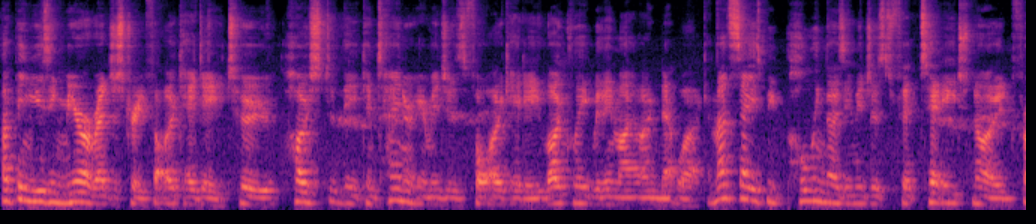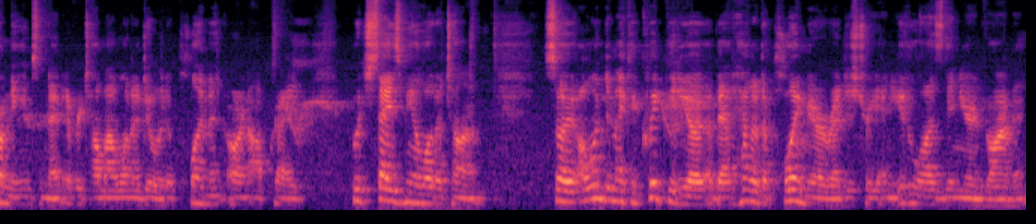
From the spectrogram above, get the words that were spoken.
I've been using Mirror Registry for OKD to host the container images for OKD locally within my own network. And that saves me pulling those images to each node from the internet every time I want to do a deployment or an upgrade, which saves me a lot of time. So I wanted to make a quick video about how to deploy Mirror Registry and utilize it in your environment.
